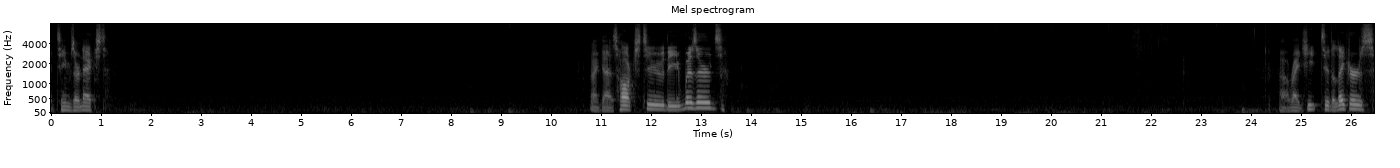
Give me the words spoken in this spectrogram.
right, teams are next. All right, guys. Hawks to the Wizards. All right, Heat to the Lakers.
